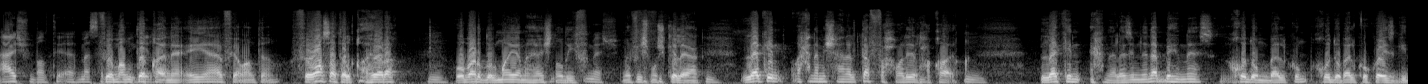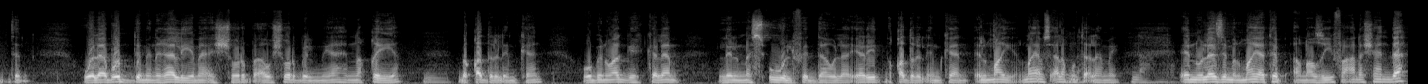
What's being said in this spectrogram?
عايش في منطقة مثلا في منطقة نائية في منطقة في وسط القاهرة وبرضه المية ما هياش نظيفة. ماشي. ما فيش مشكلة يعني. لكن إحنا مش هنلتف حوالين الحقائق. لكن إحنا لازم ننبه الناس. خدوا بالكم خدوا بالكم كويس جدا. ولابد من غلي ماء الشرب أو شرب المياه النقية بقدر الإمكان. وبنوجه كلام للمسؤول في الدولة. يا ريت بقدر الإمكان المية. المية مسألة في منتهى الأهمية. نعم. إنه لازم المية تبقى نظيفة. علشان ده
